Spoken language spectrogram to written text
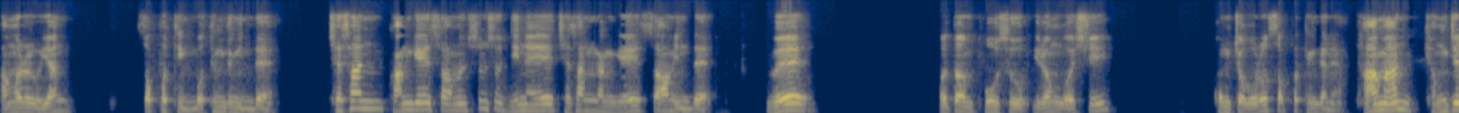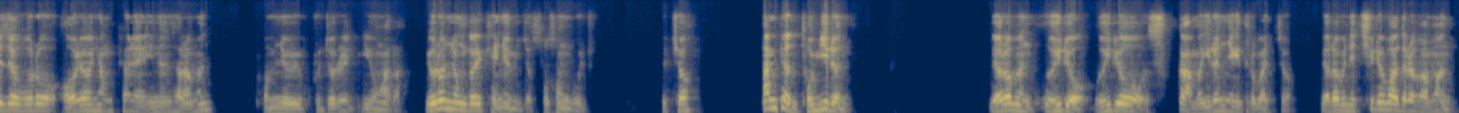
방어를 위한 서포팅 뭐 등등인데 재산 관계의 싸움은 순수 니네의 재산 관계의 싸움인데 왜 어떤 보수 이런 것이 공적으로 서포팅 되느냐. 다만 경제적으로 어려운 형편에 있는 사람은 법률 구조를 이용하라. 이런 정도의 개념이죠. 소송 구조. 그렇죠? 한편 독일은 여러분 의료, 의료 수가 뭐 이런 얘기 들어봤죠. 여러분이 치료받으러 가면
